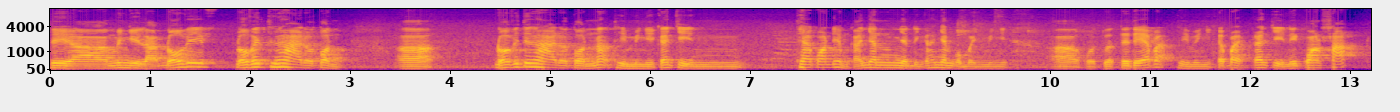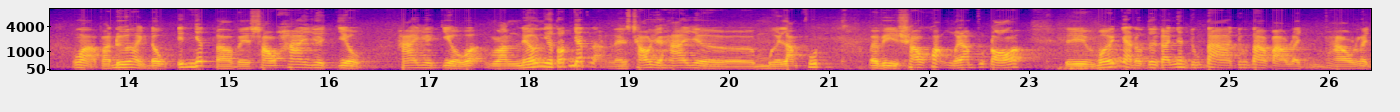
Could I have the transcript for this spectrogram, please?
Thì uh, mình nghĩ là đối với đối với thứ hai đầu tuần uh, đối với thứ hai đầu tuần á, thì mình nghĩ các anh chị theo quan điểm cá nhân nhận định cá nhân của mình mình nghĩ, à, của tuần TTF á, thì mình nghĩ các bạn các anh chị nên quan sát đúng không ạ? Và đưa hành động ít nhất là về sau 2 giờ chiều 2 giờ chiều á. Và nếu như tốt nhất là, là sau giờ 2 giờ 15 phút. Bởi vì sau khoảng 15 phút đó thì với nhà đầu tư cá nhân chúng ta chúng ta vào lệnh vào lệnh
